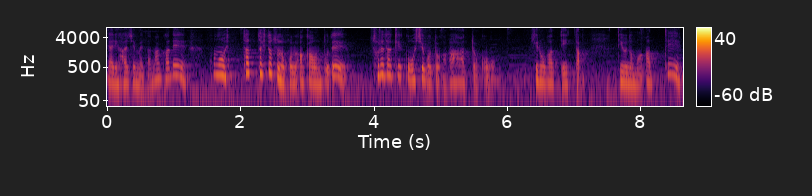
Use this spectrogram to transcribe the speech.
やり始めた中でこのたった一つのこのアカウントでそれだけこうお仕事がバーッとこう広がっていったっていうのもあって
